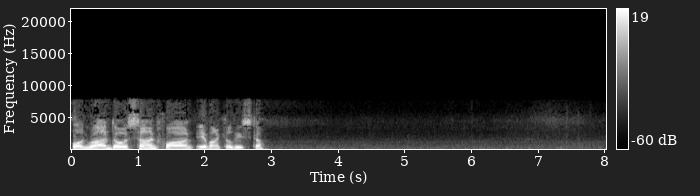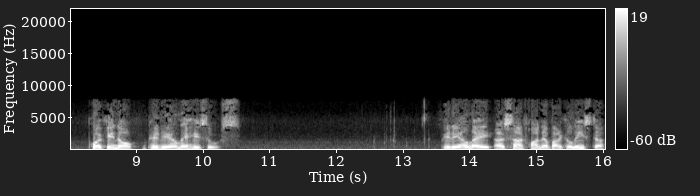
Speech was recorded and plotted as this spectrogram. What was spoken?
Honrando San Juan Evangelista. ¿Por qué no pedirle a Jesús pedirle a San Juan Evangelista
